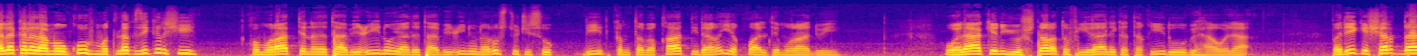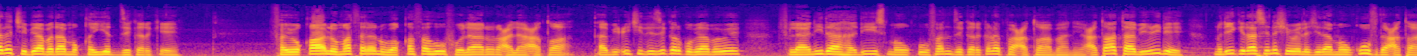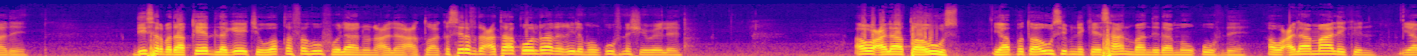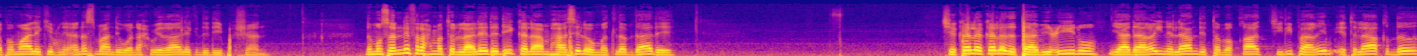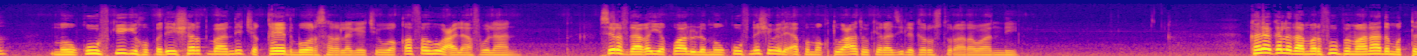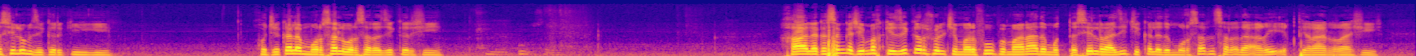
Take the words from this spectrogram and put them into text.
کله کله دا موقوف مطلق ذکر شي خو مراد ته نه د تابعین یا د تابعین نه رستو چې څوک دي کم طبقات دي دغه اقوال ته مراد وي ولكن يشترط في ذلك تقييده بهؤلاء په دې کې شرط دا دی چې بیا به دا مقید ذکر کې فيقال مثلا وقفه فلان على عطاء تابعی چې ذکر کو بیا به فلانی دا حدیث موقوفا ذکر کړه په عطا باندې عطا تابعی دی نو دې کې دا څه نشویل چې دا موقوف د عطا دی دي سر بدا قید لګی چې وقفه فلان على عطا که صرف د عطا قول راغی غیله موقوف نشي ویلې او على طاووس یا په طاووس ابن کیسان باندې دا موقوف دی او على مالک یا په مالک ابن انس باندې ونحو ذلك د دې پشان د مصنف رحمت الله علیه د دې کلام حاصل او مطلب دا دی چې کله کله د تابعینو یا د غین لاندې طبقات چې دی پاغیم اطلاق د موقوف کیږي خو په دې شرط باندې چې قید به ورسره لګي چې وقفه علی فلان صرف دا غي اقوال له موقوف نشي ویل اپ مقطوعاتو کې راځي لکه رستو را روان دي کله کله دا مرفوع په معنا د متصلم ذکر کیږي خو چې کله مرسل ورسره ذکر شي خالک څنګه چې مخکې ذکر شول چې مرفوع په معنا د متصل راځي چې کله د مرسل سره د اغه اقتران راشي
